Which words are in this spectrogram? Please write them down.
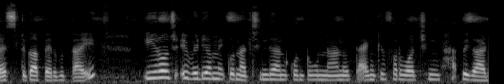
బెస్ట్గా పెరుగుతాయి. ఈరోజు ఈ వీడియో మీకు నచ్చింది అనుకుంటూ ఉన్నాను. Thank you for watching happy garden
